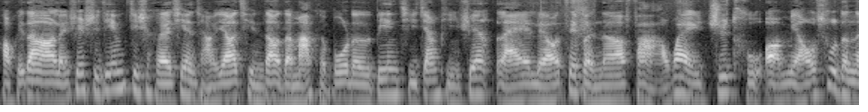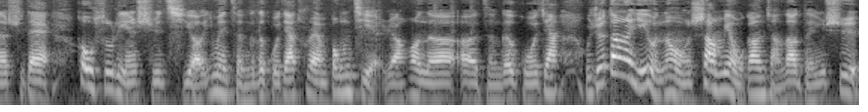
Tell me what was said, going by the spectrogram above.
好，回到蓝轩时间，继续和现场邀请到的马可波罗的编辑江品轩来聊这本呢《法外之徒》啊，描述的呢是在后苏联时期哦，因为整个的国家突然崩解，然后呢，呃，整个国家，我觉得当然也有那种上面我刚刚讲到，等于是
